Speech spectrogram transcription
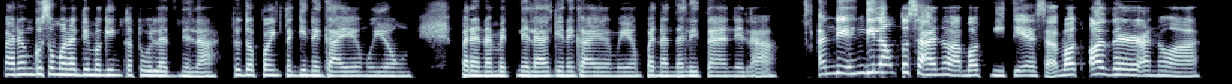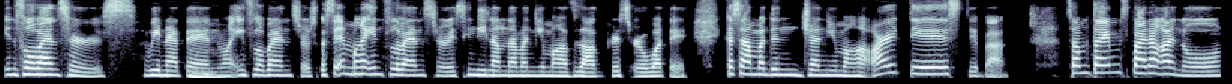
parang gusto mo na din maging katulad nila to the point na ginagaya mo yung pananamit nila, ginagaya mo yung pananalita nila. Hindi, hindi lang to sa ano about BTS, ah, about other ano ah, influencers, sabihin natin, mm. mga influencers. Kasi ang mga influencers, hindi lang naman yung mga vloggers or what eh. Kasama din dyan yung mga artists, di ba? Sometimes parang ano,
